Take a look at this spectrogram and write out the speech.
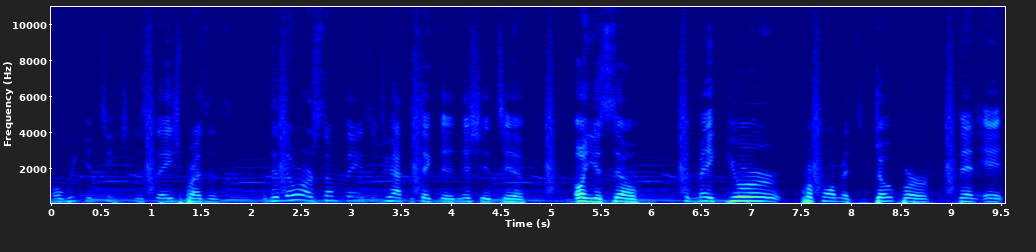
or we can teach in stage presence. And then there are some things that you have to take the initiative on yourself to make your performance doper than it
